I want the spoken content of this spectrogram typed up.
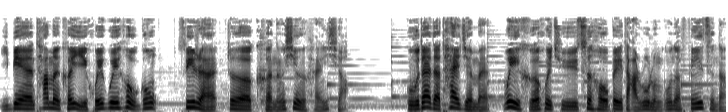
以便他们可以回归后宫。虽然这可能性很小。古代的太监们为何会去伺候被打入冷宫的妃子呢？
